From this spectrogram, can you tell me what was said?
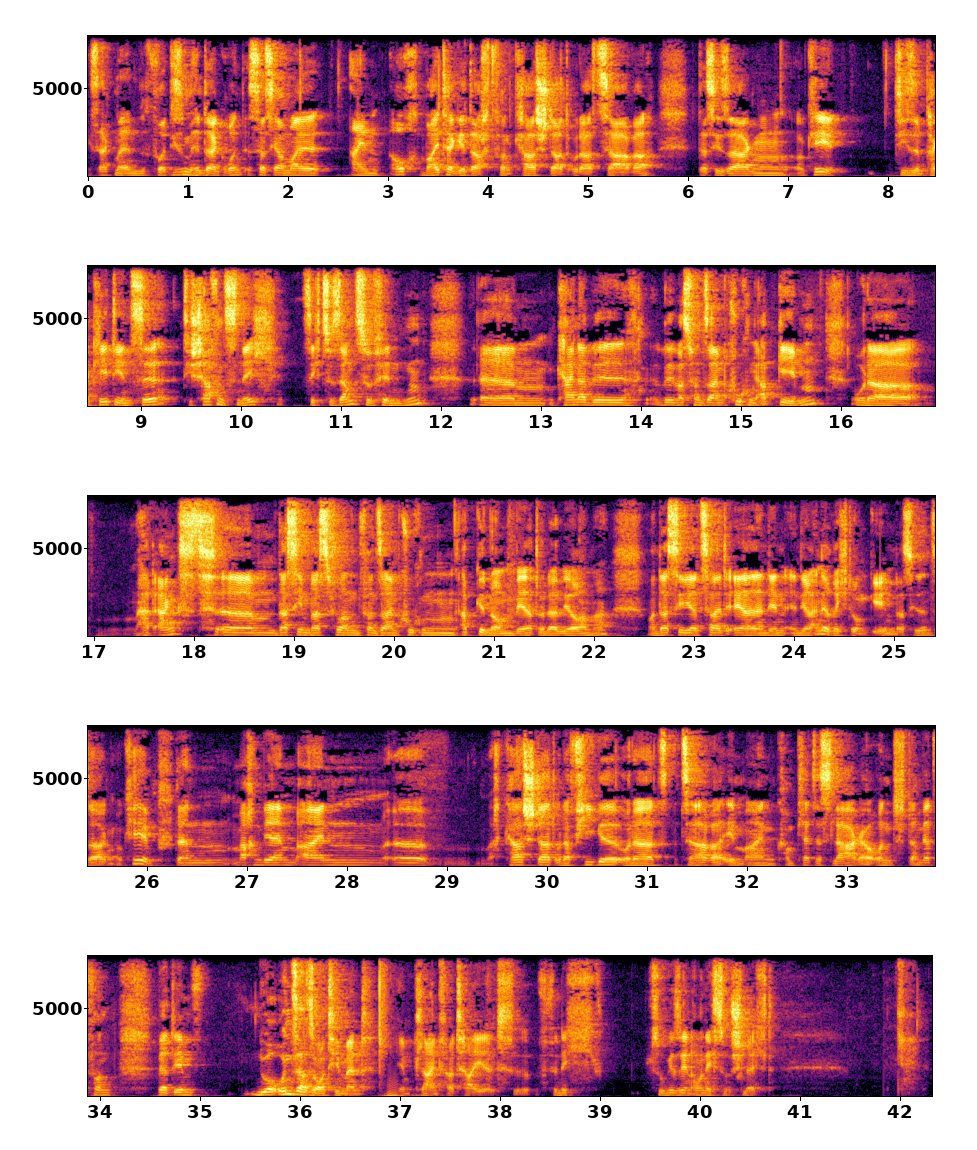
Ich sag mal, vor diesem Hintergrund ist das ja mal ein auch weitergedacht von Karstadt oder Zara, dass sie sagen, okay, diese Paketdienste, die schaffen es nicht, sich zusammenzufinden. Ähm, keiner will, will was von seinem Kuchen abgeben oder hat Angst, ähm, dass ihm was von, von seinem Kuchen abgenommen wird oder wie auch immer. Und dass sie jetzt halt eher in, den, in die eine Richtung gehen, dass sie dann sagen, okay, dann machen wir einen äh, Karstadt oder Fiege oder Zara eben ein komplettes Lager und dann wird von, wird eben nur unser Sortiment im Klein verteilt. Finde ich so gesehen auch nicht so schlecht.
